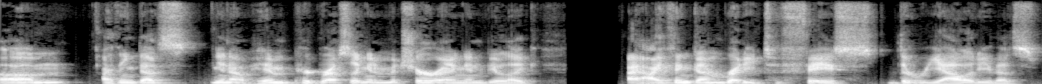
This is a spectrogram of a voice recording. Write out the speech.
Um I think that's you know him progressing and maturing and be like, I, I think I'm ready to face the reality that's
